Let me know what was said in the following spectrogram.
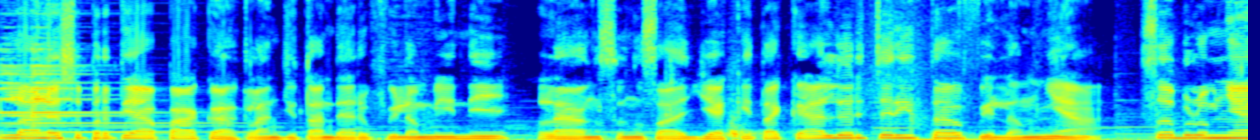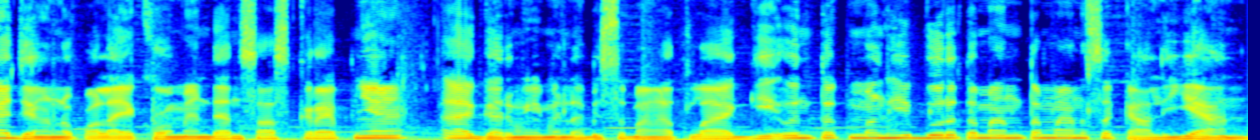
Lalu seperti apakah kelanjutan dari film ini? Langsung saja kita ke alur cerita filmnya. Sebelumnya jangan lupa like, komen, dan subscribe-nya agar Mimin lebih semangat lagi untuk menghibur teman-teman sekalian.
